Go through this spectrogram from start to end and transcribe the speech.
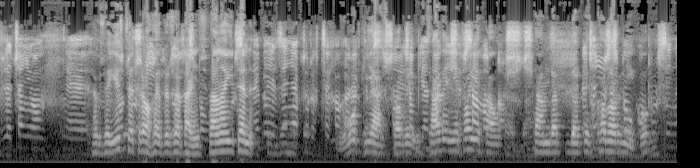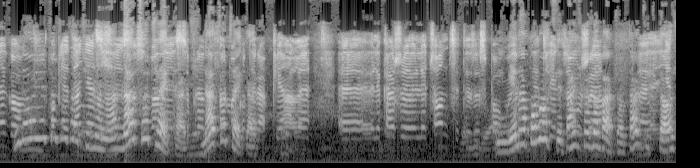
W leczeniu e, Także jeszcze trochę, proszę Państwa, no i ten jedzenia, obiadanie wcale nie pojechał tam do, do tych komorników. No no, się na- co czekać? Na co czekać? ale e, lekarze leczący te zespoły Nie ma pomocy, twierdzą, Państwo zobaczą, tak? e, ktoś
